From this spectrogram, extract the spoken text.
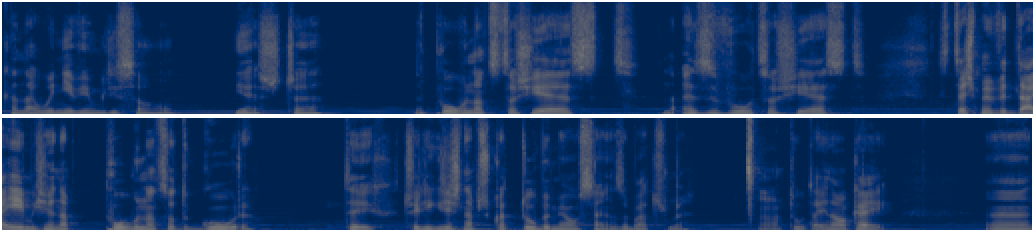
Kanały nie wiem gdzie są. Jeszcze. Na północ coś jest. Na SW coś jest. Jesteśmy, wydaje mi się, na północ od gór tych. Czyli gdzieś na przykład tu by miał sens. Zobaczmy. O, tutaj, no okej. E,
